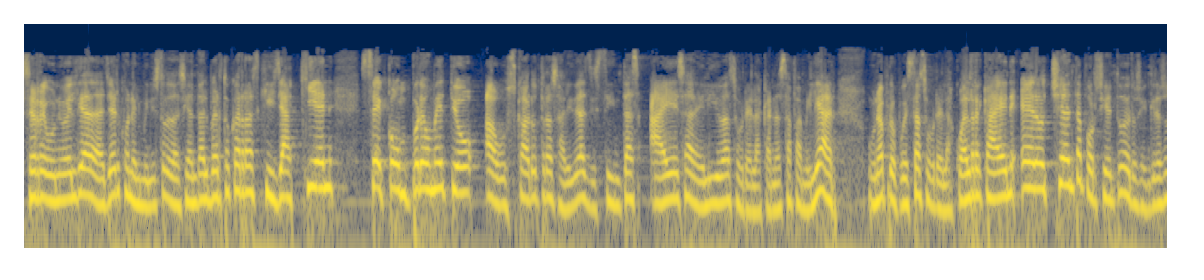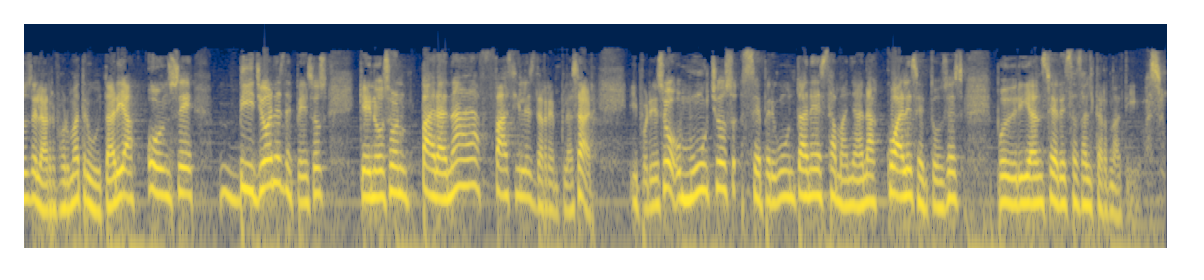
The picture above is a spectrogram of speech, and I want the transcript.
se reunió el día de ayer con el ministro de Hacienda, Alberto Carrasquilla, quien se comprometió a buscar otras salidas distintas a esa del IVA sobre la canasta familiar, una propuesta sobre la cual recaen el 80 ciento de los ingresos de la reforma tributaria, 11 billones de pesos que no son para nada fáciles de reemplazar. Y por eso muchos se preguntan esta mañana cuáles entonces podrían ser esas alternativas.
